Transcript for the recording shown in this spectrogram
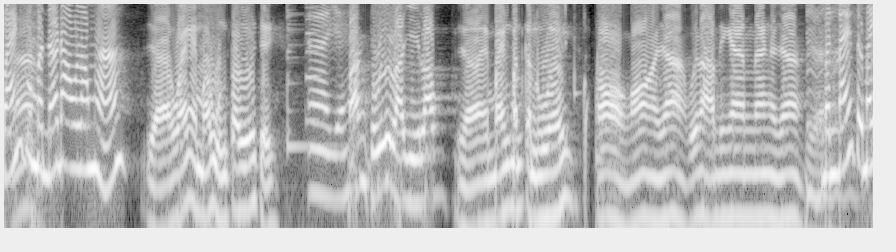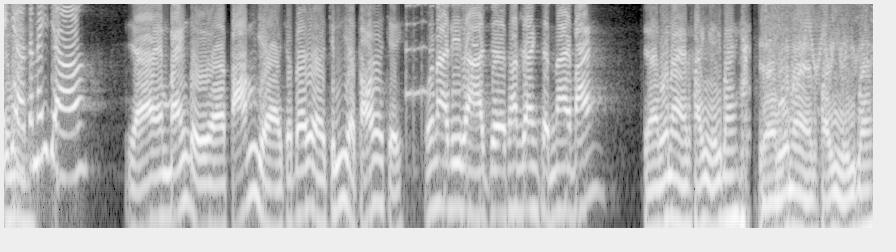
Quán của mình ở đâu long hả? Dạ quán em ở quận tư á chị. À vậy hả Bán chủ yếu là gì Long? dạ em bán bánh canh quế. Ồ, ngon rồi nha, bữa nào anh đi ngang ăn ăn rồi nha. Mình bán từ mấy giờ tới mấy giờ? Dạ em bán từ 8 giờ cho tới 9 giờ tối đó chị. Bữa nay đi là tham gia chương trình ai bán? Dạ bữa nay phải nghỉ bán. Dạ bữa nay phải nghỉ bán.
